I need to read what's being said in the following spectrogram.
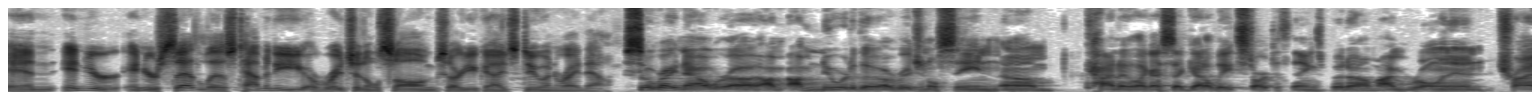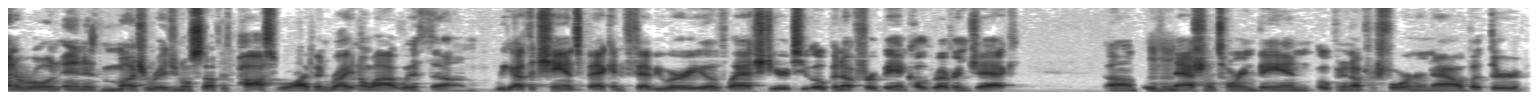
And in your in your set list, how many original songs are you guys doing right now? So right now we're uh, I'm I'm newer to the original scene. Um, kind of like I said, got a late start to things, but um, I'm rolling in, trying to roll in as much original stuff as possible. I've been writing a lot with. Um, we got the chance back in February of last year to open up for a band called Reverend Jack. Um, mm-hmm. a national touring band opening up for Foreigner now, but their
